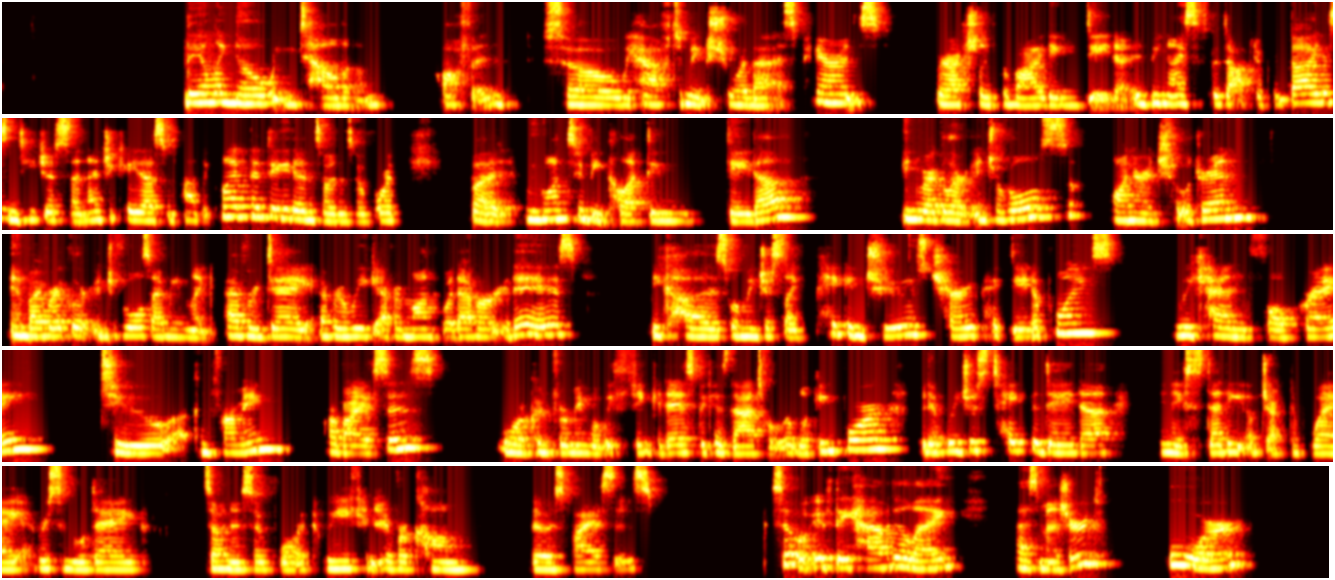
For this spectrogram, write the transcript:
they only know what you tell them often. So we have to make sure that as parents, we're actually providing data. It'd be nice if the doctor could guide us and teach us and educate us on how to collect that data and so on and so forth. But we want to be collecting data in regular intervals on our children. And by regular intervals, I mean like every day, every week, every month, whatever it is, because when we just like pick and choose, cherry pick data points, we can fall prey to confirming our biases or confirming what we think it is because that's what we're looking for. But if we just take the data in a steady, objective way every single day, so on and so forth, we can overcome those biases. So if they have delay as measured, or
